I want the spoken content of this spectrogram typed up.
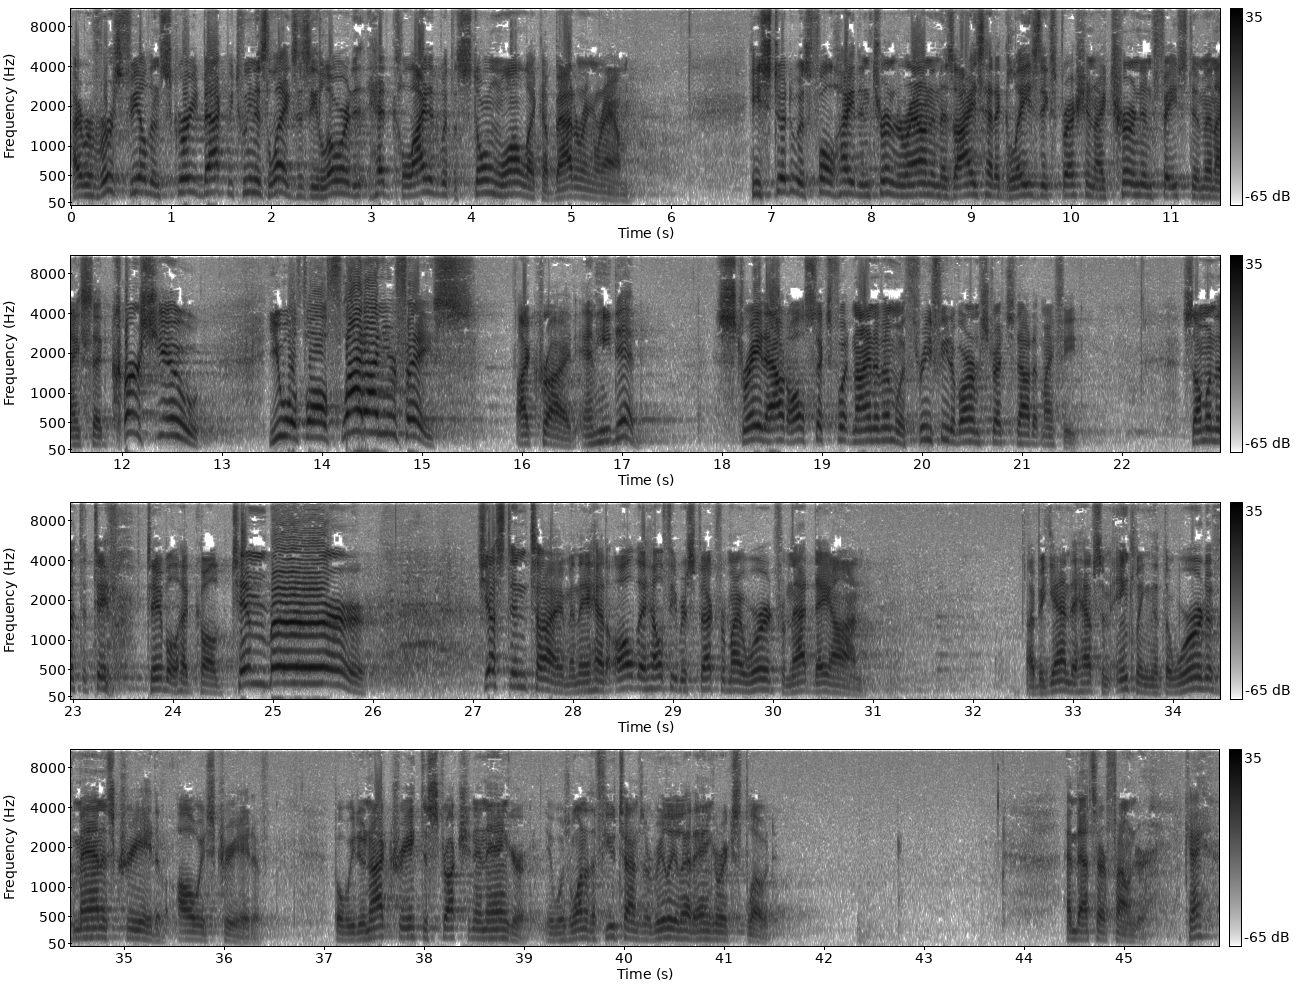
I reversed field and scurried back between his legs as he lowered his head, collided with the stone wall like a battering ram. He stood to his full height and turned around, and his eyes had a glazed expression. I turned and faced him, and I said, Curse you! You will fall flat on your face. I cried, and he did. Straight out, all six foot nine of him, with three feet of arms stretched out at my feet. Someone at the table, table had called, Timber! Just in time, and they had all the healthy respect for my word from that day on. I began to have some inkling that the word of man is creative, always creative. But we do not create destruction in anger. It was one of the few times I really let anger explode. And that's our founder. Okay?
